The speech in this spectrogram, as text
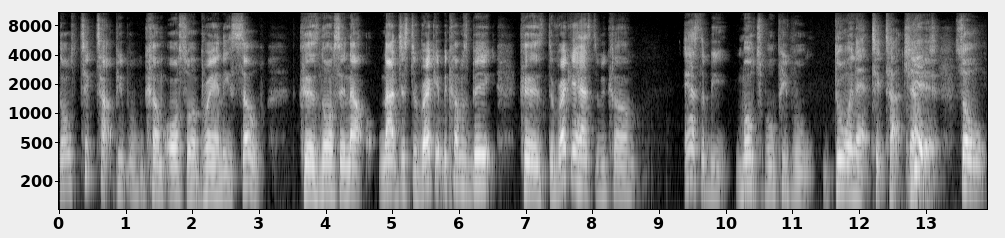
those TikTok people become also a brand themselves. Cause no I'm saying not not just the record becomes big, cause the record has to become it has to be multiple people doing that TikTok challenge. Yeah, So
